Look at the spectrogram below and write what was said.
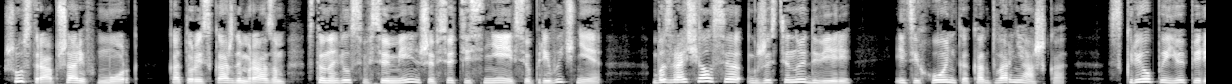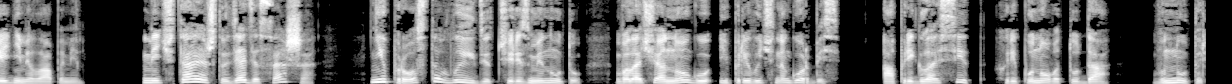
шустро обшарив морг, который с каждым разом становился все меньше, все теснее, все привычнее, возвращался к жестяной двери и тихонько, как дворняжка, скреб ее передними лапами, мечтая, что дядя Саша не просто выйдет через минуту, волоча ногу и привычно горбясь, а пригласит Хрипунова туда, внутрь,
